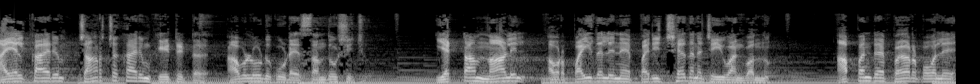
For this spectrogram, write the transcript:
അയൽക്കാരും ചാർച്ചക്കാരും കേട്ടിട്ട് അവളോടുകൂടെ സന്തോഷിച്ചു. എട്ടാം നാളിൽ അവർ പൈതലിനെ പരിച്ഛേദന ചെയ്യുവാൻ വന്നു. അപ്പന്റെ പേർ പോലെ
